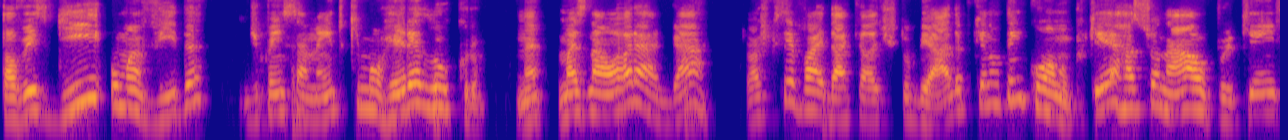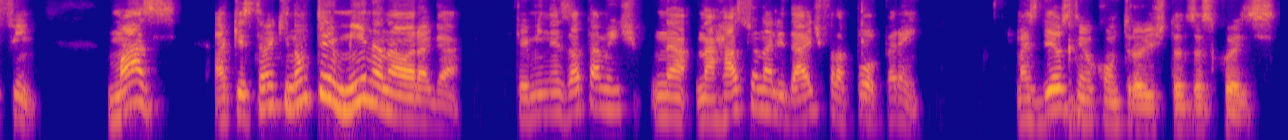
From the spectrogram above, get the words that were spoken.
talvez guie uma vida de pensamento que morrer é lucro, né? Mas na hora H, eu acho que você vai dar aquela titubeada porque não tem como, porque é racional, porque, enfim. Mas a questão é que não termina na hora H. Termina exatamente na, na racionalidade e fala, pô, peraí, mas Deus tem o controle de todas as coisas.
